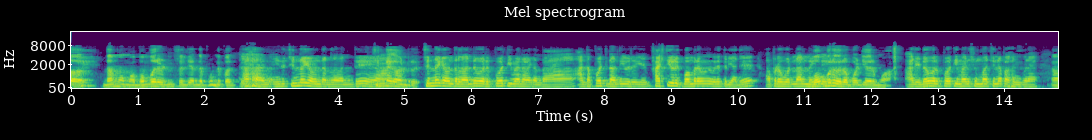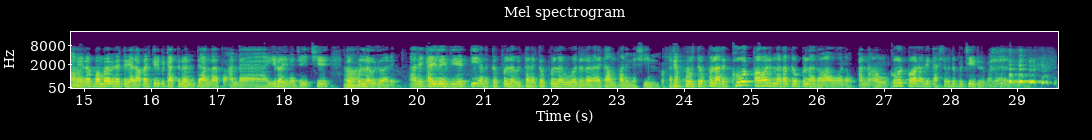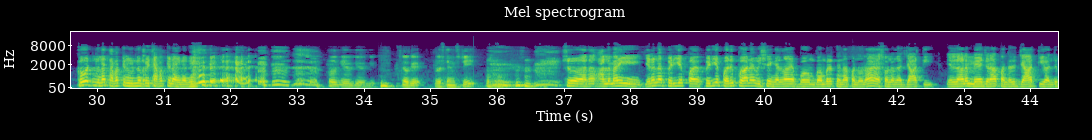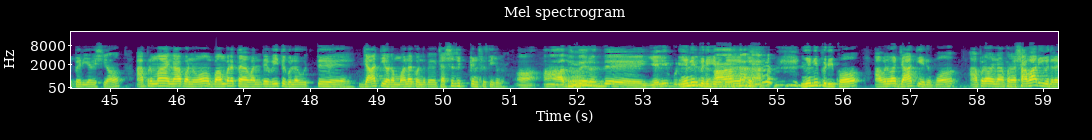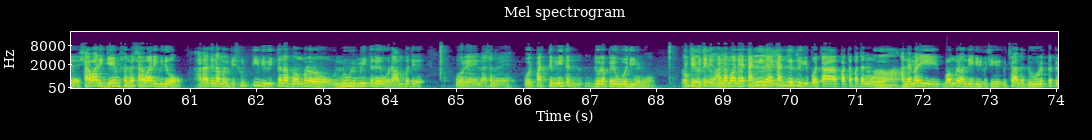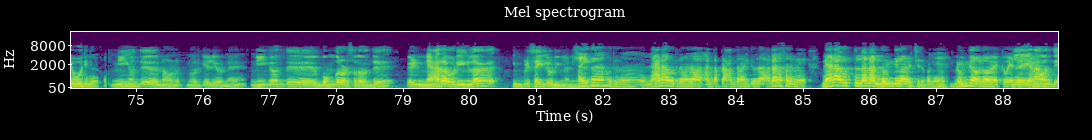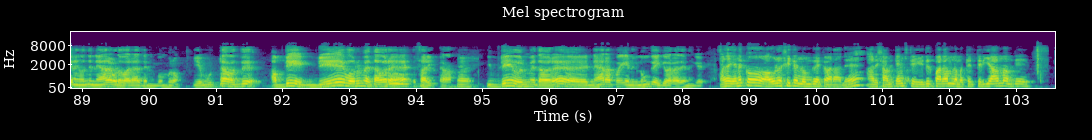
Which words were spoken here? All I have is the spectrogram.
நம்ம பொம்பர் அப்படின்னு சொல்லி அந்த பொண்ணு பத்து. இது சின்ன கவுண்டர்ல வந்து சின்ன கவுண்டர் சின்ன கவுண்டர்ல வந்து ஒரு போட்டி மாதிரி நடக்கும் அந்த அந்த போட்டில வந்து இவரு ஃபர்ஸ்ட் இவருக்கு பொம்பரமும் விட தெரியாது. அப்புறம் ஒரு நாள் வர போட்டி வருமா? அது ஏதோ ஒரு போட்டி மாதிரி சும்மா சின்ன பசங்க கூட. அது ஏதோ பொம்பளை விட தெரியாது. அப்புறம் திருப்பி கத்துட்டு வந்துட்டு அந்த அந்த ஹீரோயினை ஜெயிச்சு தொப்புள்ள விடுவாரு. அதை கையில ஏத்தி அந்த தொப்புள்ள விட்டு அந்த தொப்புள்ள ஓடுறத வேற காமிப்பானுங்க சீன் அதே தொப்புள்ள அது கோட் பவர் இருந்தாதான் தொப்புள்ள அதெல்லாம் ஓடும். அந்த அவங்க கோட் பவர் அதே கஷ்டப்பட்டு பிடிச்சிக்கிட்டு இருப்பாங்க. கோட் இருந்தா தபக்குன்னு உள்ள போய் தபக்குன்னு ஆயிடாது. ஓகே ஓகே ஓகே ஓகே கிறிஸ்டியன்ஸ்டி சோ அதான் அந்த மாதிரி என்னென்ன பெரிய ப- பெரிய பருப்பான விஷயங்கள்லாம் இப்போ பம்பரத்தை என்ன பண்ணுவோம்னா சொன்னல ஜாதி. எல்லாரும் மேஜரா பண்றது ஜாதி வந்து பெரிய விஷயம். அப்புறமா என்ன பண்ணுவோம் பம்பரத்தை வந்து வீட்டுக்குள்ள விட்டு ஜாத்தியோட மலை கொண்டு போய் சசுக்குன்னு சுத்திக்கணும். அது பேர் வந்து எலி பிடி எலி பிடிக்கிறது. எலி பிடிப்போம். அப்புறமா ஜாத்தி எடுப்போம். அப்புறம் என்ன பண்ணுவோம் சவாரி விடுறது. சவாரி கேம் சொன்னா சவாரி விடுவோம். அதாவது நம்ம இப்படி சுத்தி இப்படி வித்தனா பம்பரம் நூறு மீட்டரு ஒரு ஐம்பது ஒரு என்ன சொல்றது ஒரு பத்து மீட்டர் தூரம் போய் ஓடிடுவோம் மாதிரி தண்ணியில கல்லு தூக்கி போட்டா பத்த பத்தன்னு. அந்த மாதிரி பொம்பரை வந்து எகிரி குச்சி எகிரி குச்சி அந்த தூரத்துல போய் ஓடிடும் நீங்க வந்து ஒரு- இன்னொரு கேள்வி ஒண்ணு. நீங்க வந்து பொம்பரோட சொல்ல வந்து நேரா விடுவீங்களா இப்படி சைடுல விடுவீங்களா நீங்க? சைடா ஒரு நேரா விட்டுறவங்க அந்த அந்த இதுல அதான் சொன்னேன். நேரா விட்டுனா நான் நொங்கு எல்லாம் வச்சிருப்பேன். நொங்கு அவ்வளவா வைக்கவே இல்ல ஏன்னா வந்து எனக்கு வந்து நேரா விட வராது எனக்கு பொம்பரம் விட்டா வந்து அப்படியே இப்படியே வருமே தவிர சாரி. இப்படியே வருமே தவிர நேரா போய் எனக்கு நுங்கு வைக்க வராது எனக்கு. அதான் எனக்கும் அவ்வளவு சீக்கிரம் நொங்கு வைக்க வராது. அது சம்டைம்ஸ் எதிர்பாராம நமக்கு தெரியாம அப்படியே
